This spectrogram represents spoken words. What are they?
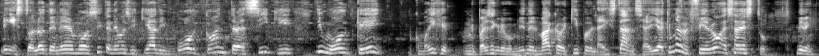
listo, lo tenemos. Y tenemos aquí a The contra Siki. The que como dije, me parece que le conviene el macro equipo de la distancia. ¿Y a qué me refiero? Es a esto. Miren,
